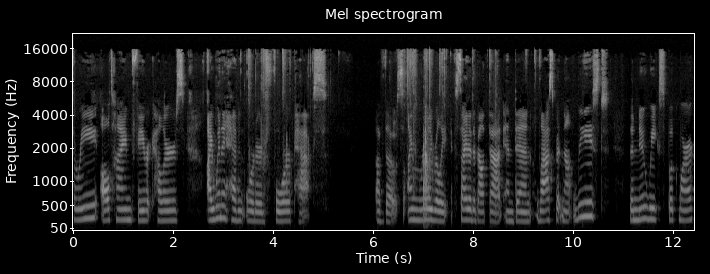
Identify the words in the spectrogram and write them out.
three all-time favorite colors, I went ahead and ordered four packs of those. So I'm really, really excited about that. And then last but not least, the new week's bookmark.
